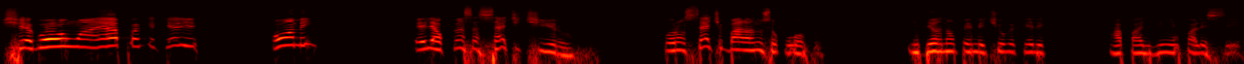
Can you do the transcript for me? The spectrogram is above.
chegou uma época que aquele homem ele alcança sete tiros. Foram sete balas no seu corpo. E Deus não permitiu que aquele rapaz vinha falecer.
